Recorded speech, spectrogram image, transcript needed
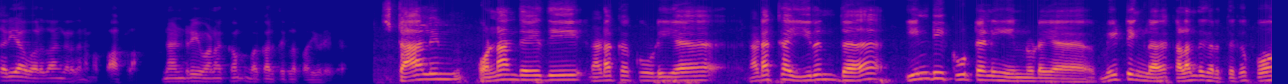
சரியாக வருதாங்கிறத நம்ம பார்க்கலாம். நன்றி வணக்கம். உங்கள் கருத்துக்களை பதிவிடுங்க. ஸ்டாலின் ஒன்றாம் தேதி நடக்கக்கூடிய நடக்க இருந்த இண்டி கூட்டணியினுடைய மீட்டிங்ல கலந்துக்கிறதுக்கு போக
